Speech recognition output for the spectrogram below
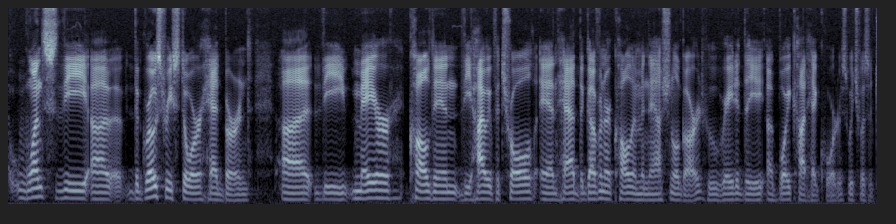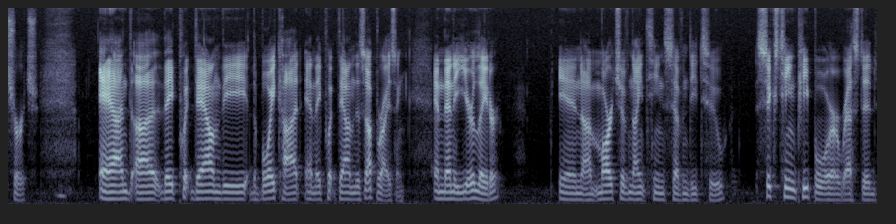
Once the uh, the grocery store had burned, uh, the mayor called in the highway patrol and had the governor call in the National Guard, who raided the uh, boycott headquarters, which was a church. And uh, they put down the, the boycott and they put down this uprising. And then a year later, in uh, March of 1972. 16 people were arrested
